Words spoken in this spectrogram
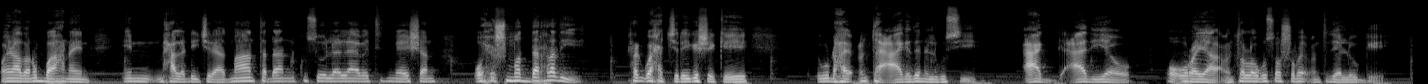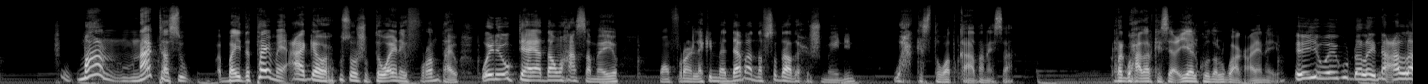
Waa inaadan u baahnayn in maxaa la dhihi jiray aad maanta dhan ku soo lalaabatid meeshan oo xushmad darradii rag waxaa jira iga sheekeeyey igu dhahay cunta caagadana lagu siiyey caag caadiya oo oo uraya cunto loogu soo shubay cuntadii loo geeyey naagtaasi by the time ay caaggaa wax ku soo shubtay waa inay furan tahay waa inay og haddaan waxaan sameeyo waan furan laakiin maadaama aad nafsadaada xushmaynin wax kasta waad qaadanaysaa rag waxaad arkaysaa ciyaalkooda lagu agcaynayo eeyo waa igu dhalay nacalla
